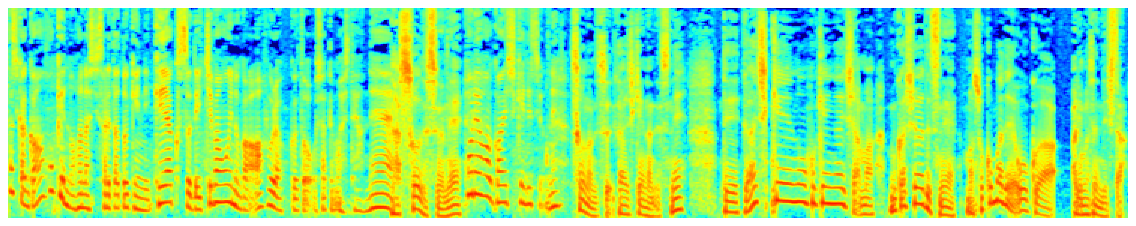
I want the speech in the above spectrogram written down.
確か、がん保険のお話された時に契約数で一番多いのがアフラックとおっしゃってましたよね。あそうですよね。これは外資系ですよね。そうなんです。外資系なんですね。で、外資系の保険会社、まあ、昔はですね、まあ、そこまで多くはありませんでした。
